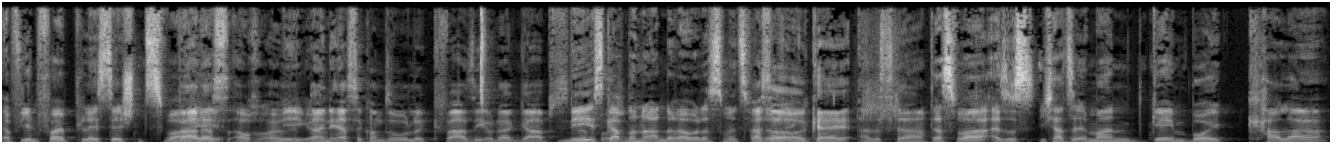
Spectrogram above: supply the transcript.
Auf jeden Fall PlayStation 2. war das auch eure, mega. deine erste Konsole quasi oder gab's? Nee, es gab noch eine andere, aber das ist mein schon? zweiter Achso, okay, alles klar. Das war, also es- ich hatte immer einen Game Boy Color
